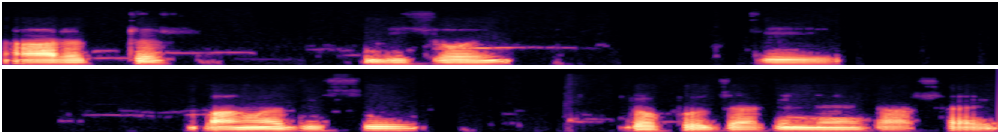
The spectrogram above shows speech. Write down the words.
আর একটা বিষয় যে, বাংলাদেশে ডক্টর জাকির নায়ক আসায়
